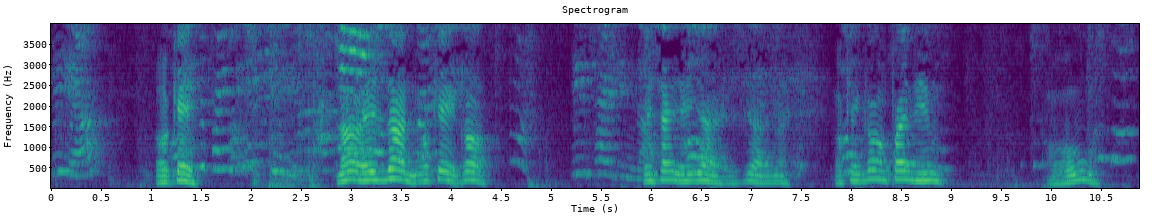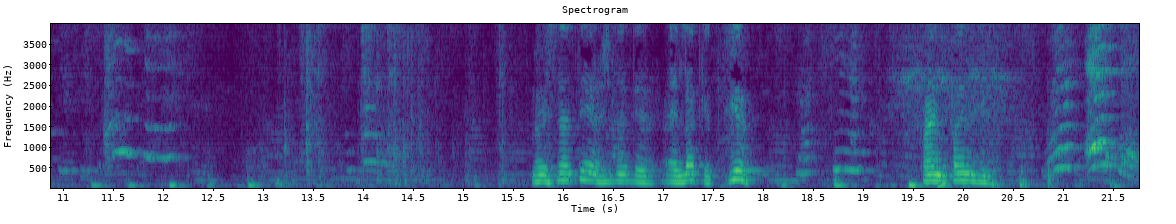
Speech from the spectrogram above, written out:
Liyah, Okay. You find he's done. Okay, go. He's hiding now. He's, yeah, he's, yeah. no. Okay, go and find him. Oh. No, it's not there. It's not there. I like it. Here. That's here. Find, find him. Where's AJ?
